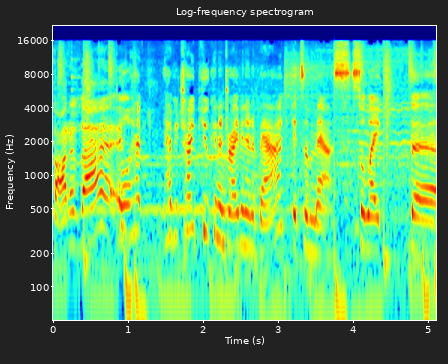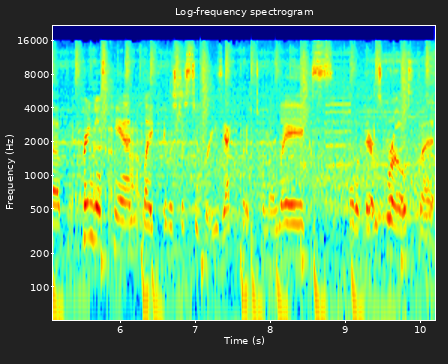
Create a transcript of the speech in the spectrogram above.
thought of that. Well, have have you tried puking and driving in a bag? It's a mess. So like the Pringles can, like it was just super easy. I could put it between my legs, hold it there. It was gross, but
